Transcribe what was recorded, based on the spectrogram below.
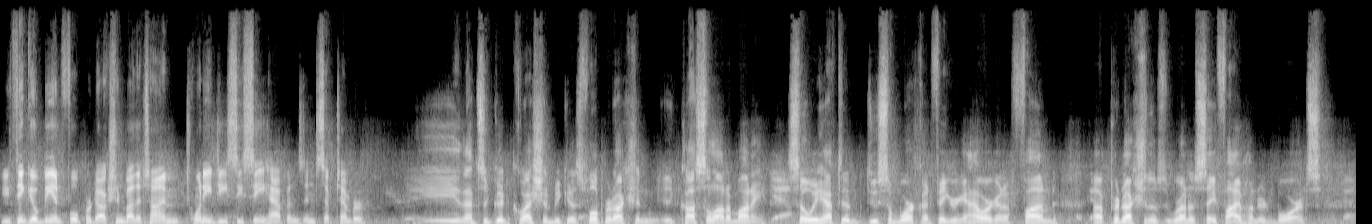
You think you'll be in full production by the time 20 DCC happens in September? Eh, That's a good question because full production it costs a lot of money. Yeah. So we have to do some work on figuring out how we're going to fund Okay. a production of run of say 500 boards. Okay.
